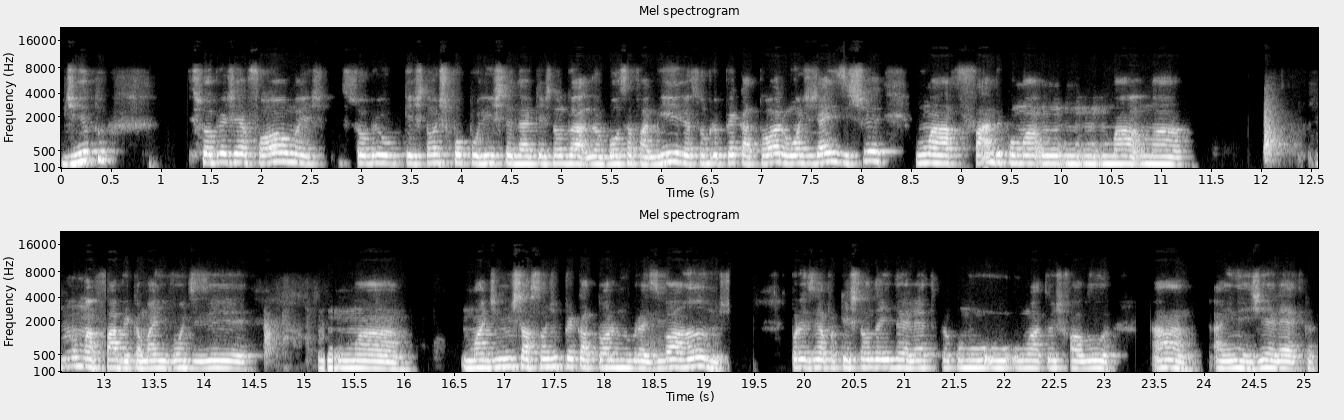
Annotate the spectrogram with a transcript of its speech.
dito sobre as reformas, sobre questões populistas da questão da, da, Bolsa Família, sobre o precatório, onde já existia uma fábrica, uma, uma, uma não uma fábrica, mas vou dizer uma, uma administração de precatório no Brasil há anos. Por exemplo, a questão da hidrelétrica, como o, o Matheus falou, ah, a energia elétrica.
